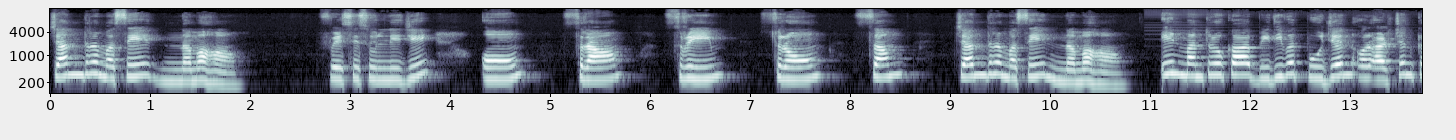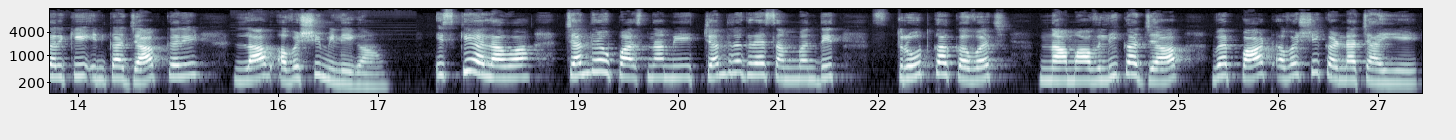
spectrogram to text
चंद्रमसे नमः। फिर से सुन लीजिए। ओम श्राम श्रीम श्रोम सम चंद्रमसे नमः। इन मंत्रों का विधिवत पूजन और अर्चन करके इनका जाप करें, लाभ अवश्य मिलेगा। इसके अलावा चंद्र उपासना में चंद्र ग्रह संबंधित स्त्रोत का कवच, नामावली का जाप व पाठ अवश्य करना चाहिए।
